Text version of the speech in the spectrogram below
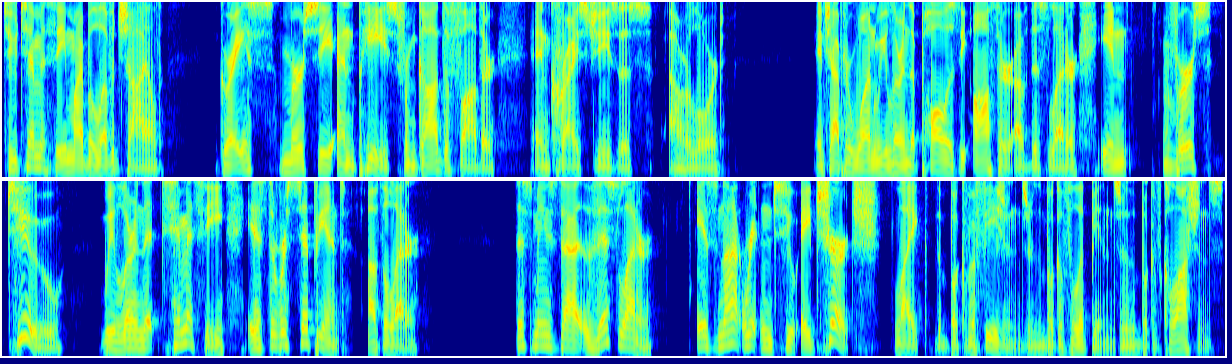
to Timothy, my beloved child, Grace, mercy, and peace from God the Father and Christ Jesus our Lord. In chapter 1, we learn that Paul is the author of this letter. In verse 2, we learn that Timothy is the recipient of the letter. This means that this letter is not written to a church like the book of Ephesians or the book of Philippians or the book of Colossians,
